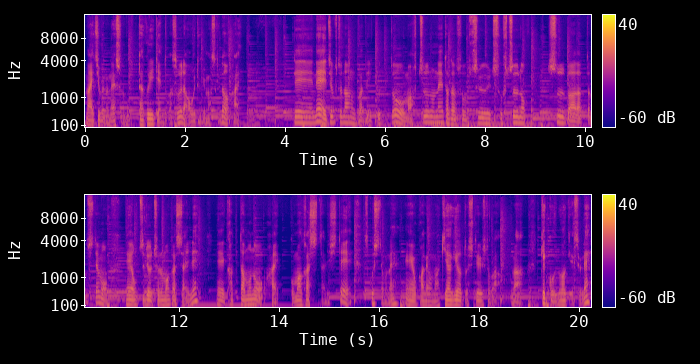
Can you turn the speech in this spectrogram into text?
まあ、一部のね、その、ぼったくり店とかそういうのは置いときますけど、はい。でね、エジプトなんかで行くと、まあ普通のね、ただそう普通普通のスーパーだったとしても、えーお釣りをちょろまかしたりね、えー買ったものを、はい、ごまかしたりして、少しでもね、えーお金を巻き上げようとしている人が、まあ結構いるわけですよね。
